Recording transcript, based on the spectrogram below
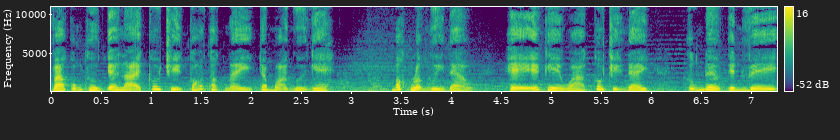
và cũng thường kể lại câu chuyện có thật này cho mọi người nghe. Bất luận người nào, hễ nghe qua câu chuyện đây, cũng đều tin về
